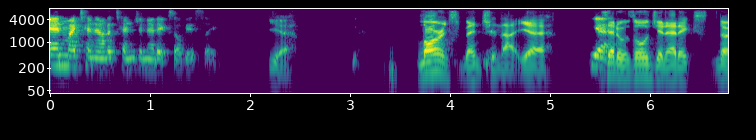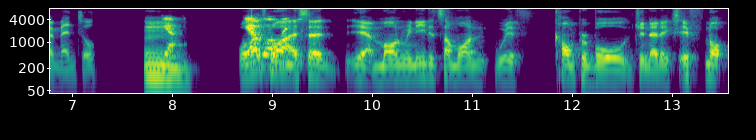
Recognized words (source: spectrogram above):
and my 10 out of 10 genetics obviously Yeah. yeah. Lawrence mentioned that. Yeah. He yeah said it was all genetics, no mental. Yeah. Mm. Well, Yeah, that's well, why when I said, yeah, Mon, we needed someone with comparable genetics, if not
